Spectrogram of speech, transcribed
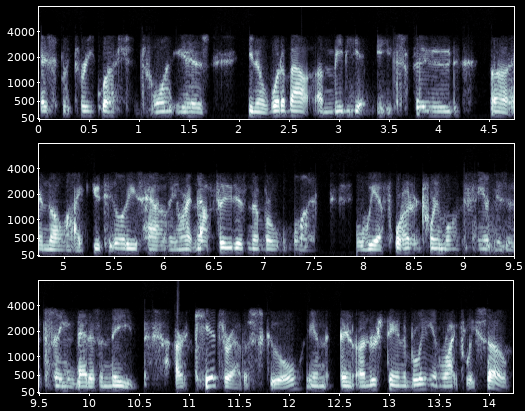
basically three questions. One is, you know, what about immediate needs, food uh, and the like, utilities, housing? Right now, food is number one. We have 421 families that saying that is a need. Our kids are out of school, and, and understandably and rightfully so.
